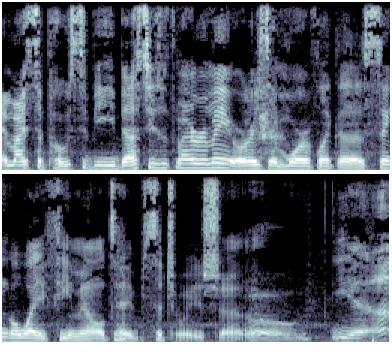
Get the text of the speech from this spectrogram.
am I supposed to be besties with my roommate, or is it more of like a single white female type situation? Oh, yeah.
